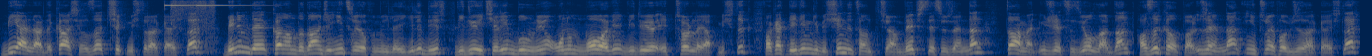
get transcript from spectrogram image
bir yerlerde karşınıza çıkmıştır arkadaşlar. Benim de kanalımda daha önce intro yapımıyla ilgili bir video içeriğim bulunuyor. Onu Movavi video editörle yapmıştık. Fakat dediğim gibi şimdi tanıtacağım web sitesi üzerinden tamamen ücretsiz yollardan hazır kalıplar üzerinden intro yapabileceğiz arkadaşlar.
